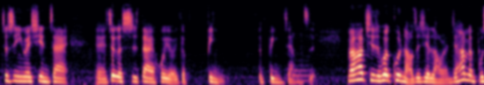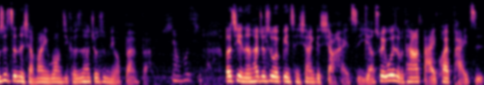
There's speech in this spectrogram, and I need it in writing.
这是因为现在，呃，这个时代会有一个病的病这样子，然后他其实会困扰这些老人家，他们不是真的想把你忘记，可是他就是没有办法想不起来，而且呢，他就是会变成像一个小孩子一样，所以为什么他要打一块牌子？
